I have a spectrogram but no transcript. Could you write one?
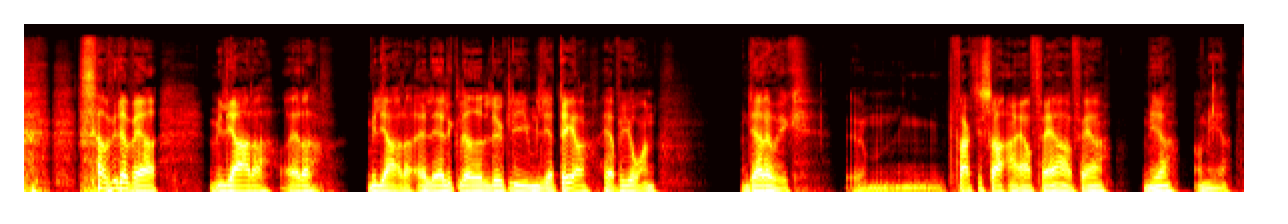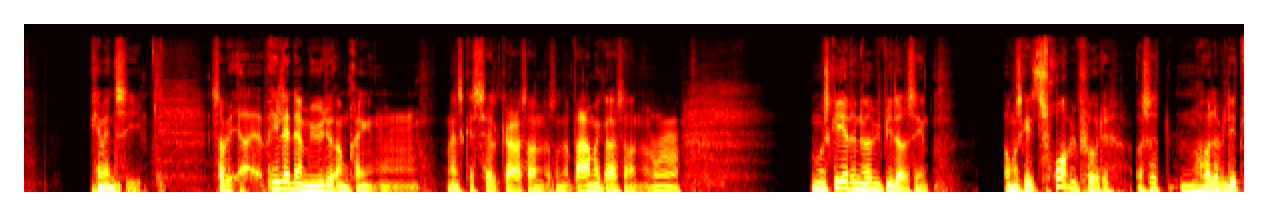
så vil der være milliarder, og er der milliarder af alle glade, lykkelige milliardærer her på jorden. Men det er der jo ikke. Øhm, faktisk så ejer færre og færre mere og mere kan man sige. Så øh, hele den der myte omkring, mm, man skal selv gøre sådan, og sådan, og bare man gør sådan. Mm, måske er det noget, vi bilder os ind. Og måske tror vi på det, og så holder vi lidt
